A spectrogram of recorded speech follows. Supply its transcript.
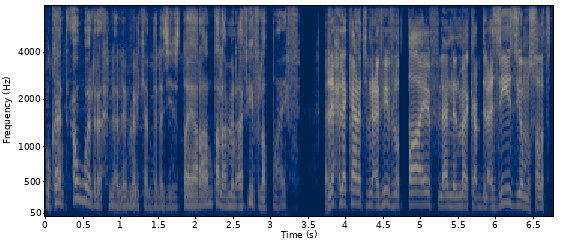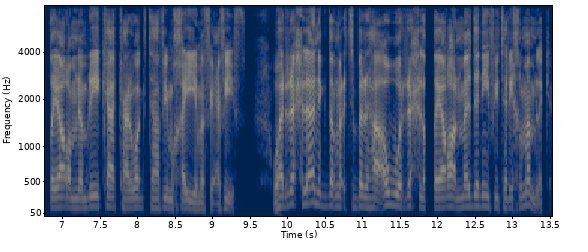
وكانت أول رحلة للملك عبد العزيز طيران طلع من عفيف للطائف. الرحلة كانت من عفيف للطائف لأن الملك عبد العزيز يوم وصلت الطيارة من أمريكا كان وقتها في مخيمة في عفيف. وهالرحلة نقدر نعتبرها أول رحلة طيران مدني في تاريخ المملكة.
